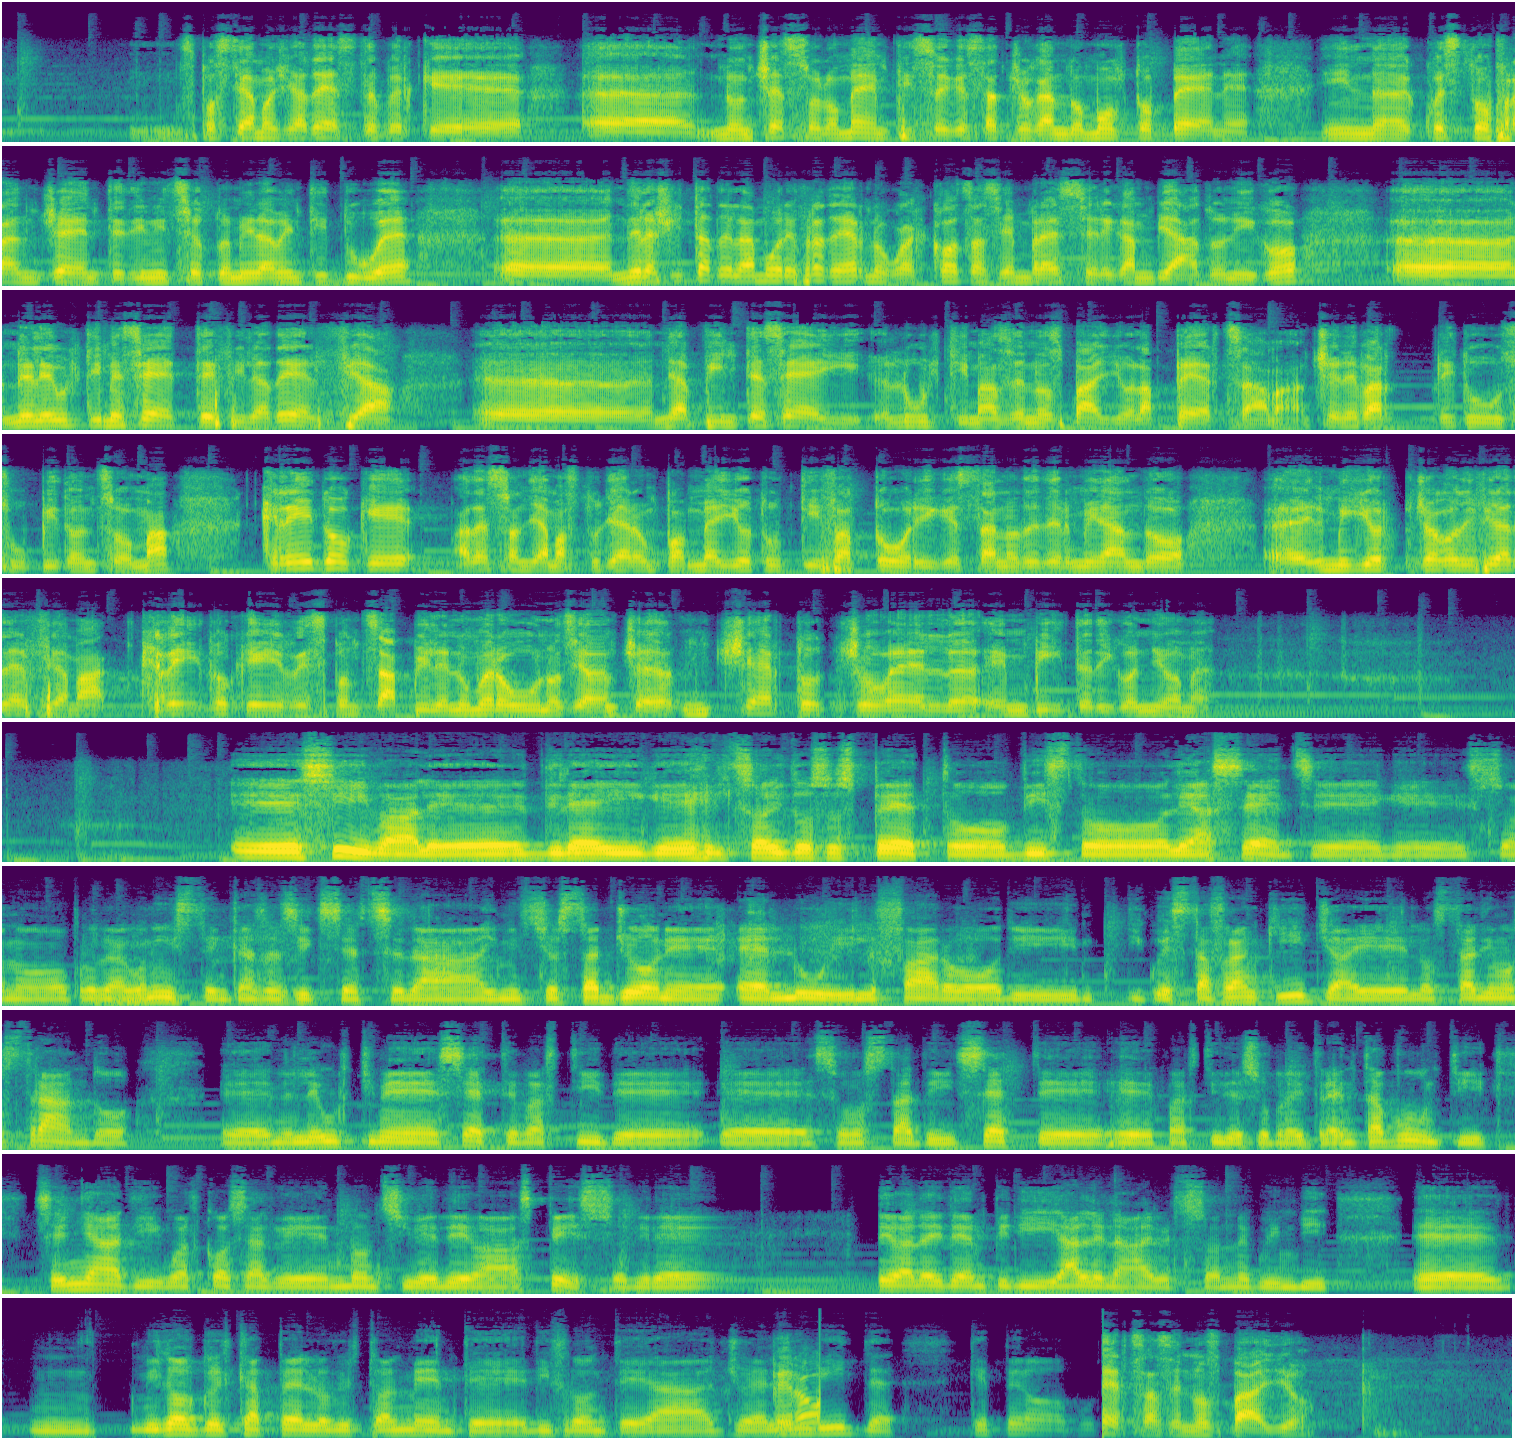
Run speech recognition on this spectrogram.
spostiamoci ad est perché eh, non c'è solo Memphis che sta giocando molto bene in questo frangente di inizio 2022 eh, nella città dell'amore fraterno qualcosa sembra essere cambiato Nico. Eh, nelle ultime sette Philadelphia eh, ne ha vinte 6, l'ultima se non sbaglio l'ha persa, ma ce ne parli tu subito, insomma. Credo che adesso andiamo a studiare un po' meglio tutti i fattori che stanno determinando eh, il miglior gioco di Philadelphia, ma credo che il responsabile numero uno sia un, cer- un certo Joel Embiid di cognome. Eh, sì, Vale, direi che il solito sospetto, visto le assenze che sono protagoniste in casa Sixers da inizio stagione, è lui il faro di, di questa franchigia e lo sta dimostrando. Eh, nelle ultime sette partite eh, sono state sette eh, partite sopra i 30 punti segnati, qualcosa che non si vedeva spesso, direi dai tempi di Allen Iverson, quindi eh, mh, mi tolgo il cappello virtualmente di fronte a Joel Però... Embiid che però... Terza se non sbaglio.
